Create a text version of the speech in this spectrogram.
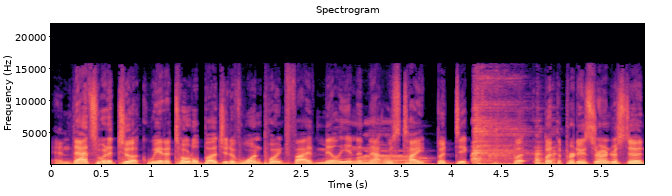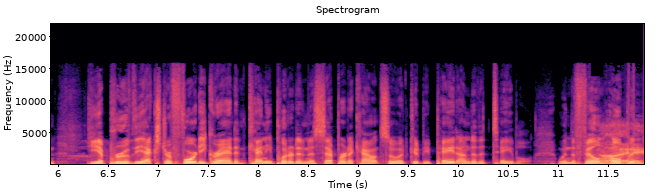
and that's what it took. We had a total budget of 1.5 million, and that was tight. But Dick, but but the producer understood. He approved the extra 40 grand, and Kenny put it in a separate account so it could be paid under the table. When the film opened,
